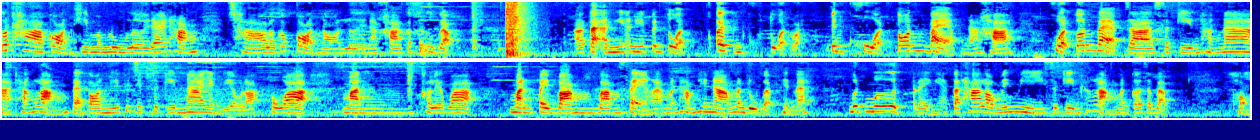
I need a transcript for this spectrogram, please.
ก็ทาก่อนครีมบำรุงเลยได้ทั้งเช้าแล้วก็ก่อนนอนเลยนะคะ ก็คือแบบแต่อันนี้อันนี้เป็นตรวจเอ้ยเป็นตรวจว่ะเป็นขวดต้นแบบนะคะ ขวดต้นแบบจะสกรีนทั้งหน้าทั้งหลัง แต่ตอนนี้พี่จิ๊บสกรีนหน้าอย่างเดียวละเพราะว่ามันเขาเรียกว่ามันไปบังบังแสงอะมันทำให้น้ำมันดูแบบเห็นไหมมืดมืดๆอะไรเงี้ยแต่ถ้าเราไม่มีสกรีนข้างหลังมันก็จะแบบผ่อง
